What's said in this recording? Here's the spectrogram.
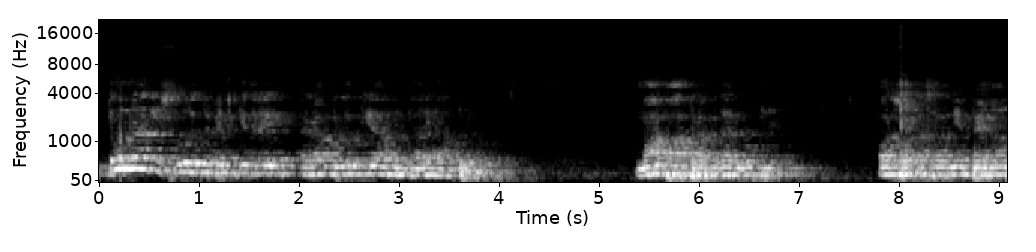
ਦੋਨਾਂ ਦੀ ਸੂਰਤ ਵਿੱਚ ਕਿਧਰੇ ਰੱਬ ਲੁਕਿਆ ਹੁੰਦਾ ਹੈ ਆਪ ਮਾਂ-ਬਾਪ ਰੱਬ ਦਾ ਰੂਪ ਨੇ। ਔਰ ਸੋਤਾ ਸਾਹਿਬ ਦੀਆਂ ਭੈਣਾਂ,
